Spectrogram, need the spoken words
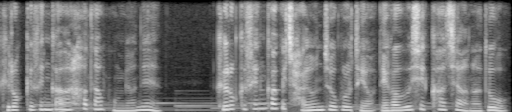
그렇게 생각을 하다 보면은 그렇게 생각이 자연적으로 돼요. 내가 의식하지 않아도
